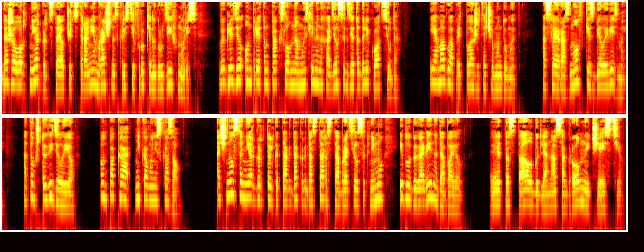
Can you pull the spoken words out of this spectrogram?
Даже лорд Нергард стоял чуть в стороне, мрачно скрестив руки на груди и хмурясь. Выглядел он при этом так, словно мыслями находился где-то далеко отсюда. Я могла предположить, о чем он думает. О своей размолвке с белой ведьмой. О том, что видел ее, он пока никому не сказал. Очнулся Нергард только тогда, когда староста обратился к нему и благоговейно добавил «Это стало бы для нас огромной честью».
